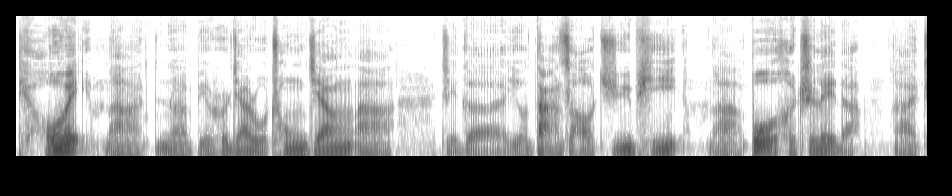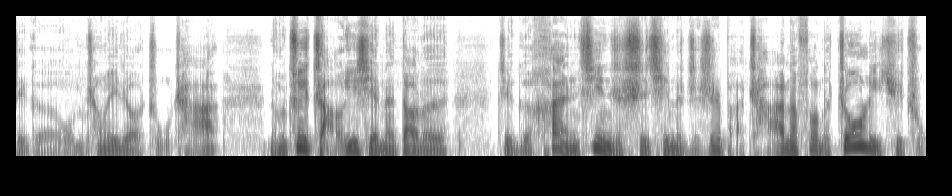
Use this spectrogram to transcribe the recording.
调味啊，那比如说加入葱姜啊，这个有大枣、橘皮啊、薄荷之类的。啊，这个我们称为叫煮茶。那么最早一些呢，到了这个汉晋之时期呢，只是把茶呢放到粥里去煮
